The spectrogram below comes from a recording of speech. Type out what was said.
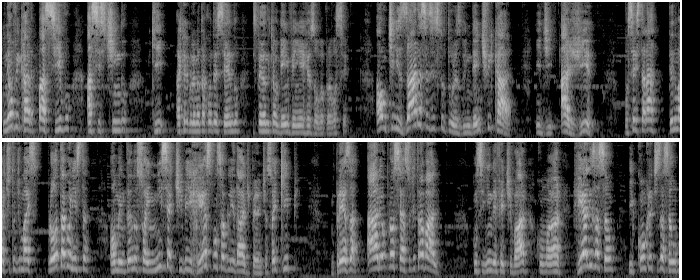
E não ficar passivo assistindo que aquele problema está acontecendo, esperando que alguém venha e resolva para você. Ao utilizar essas estruturas do identificar e de agir, você estará tendo uma atitude mais protagonista, aumentando sua iniciativa e responsabilidade perante a sua equipe, empresa, área ou processo de trabalho, conseguindo efetivar com maior realização e concretização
